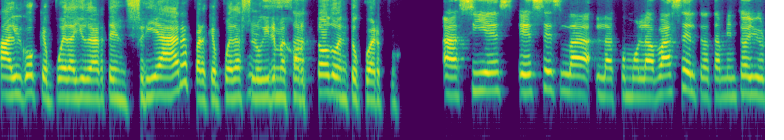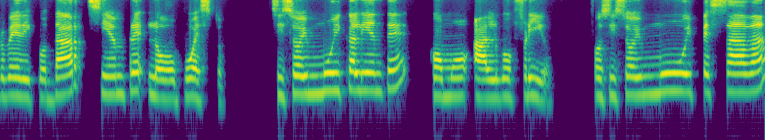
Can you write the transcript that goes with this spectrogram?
algo que pueda ayudarte a enfriar para que pueda fluir mejor todo en tu cuerpo. Así es, esa es la, la, como la base del tratamiento ayurvédico, dar siempre lo opuesto. Si soy muy caliente, como algo frío. O si soy muy pesada,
